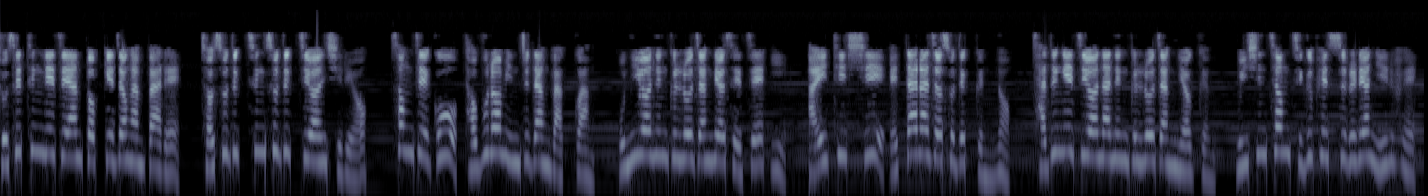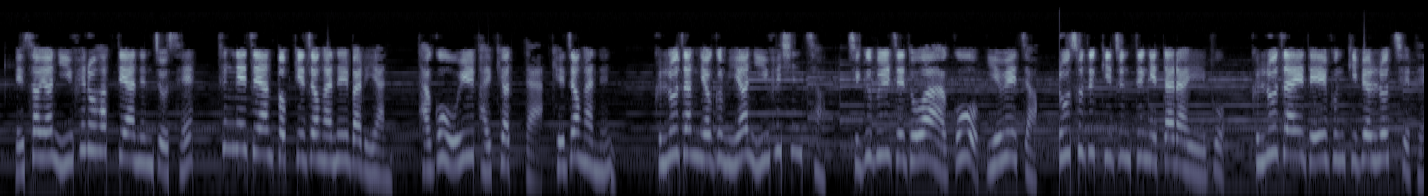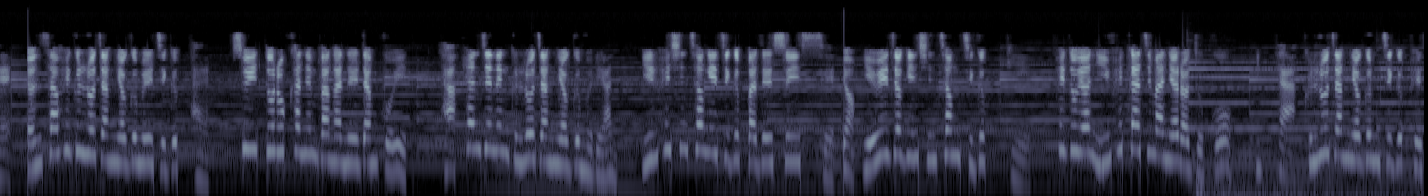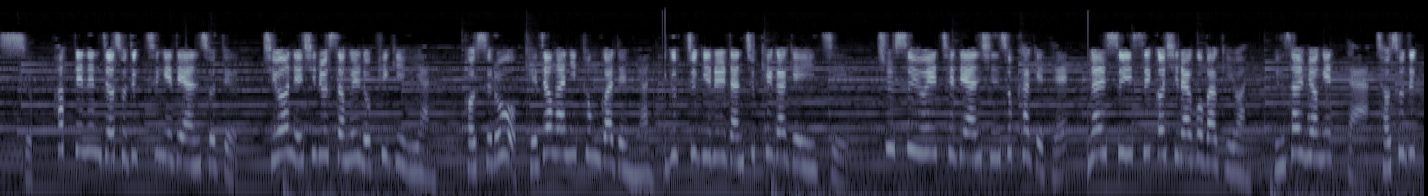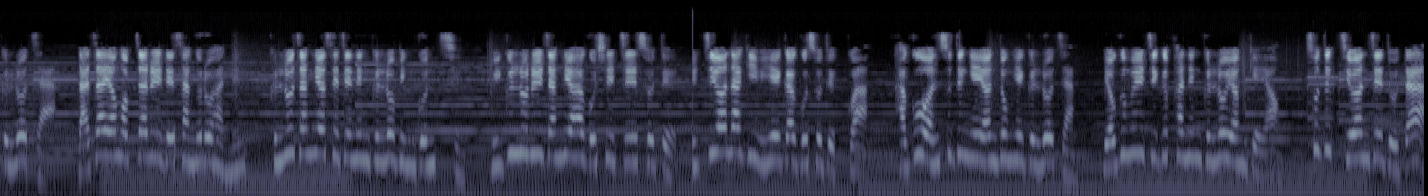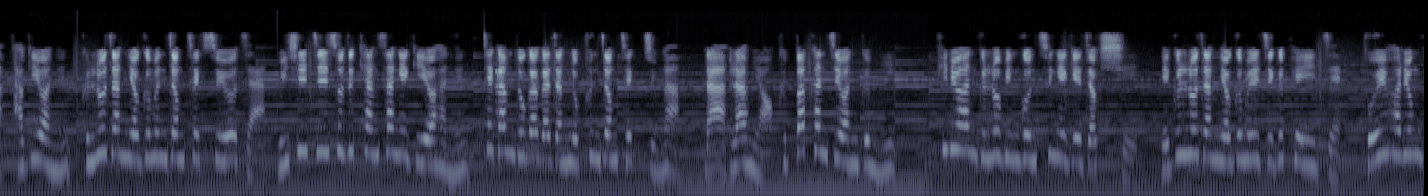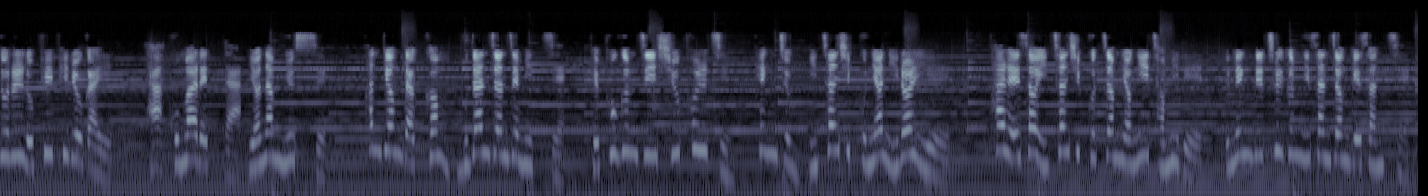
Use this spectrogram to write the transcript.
조세특례 제한법 개정안 발에 저소득층 소득 지원 실효 성재고 더불어민주당 박광 온 의원은 근로장려 세제 2 ITC에 따라 저소득 근로 자등에 지원하는 근로장려금 위신청 지급 횟수를 연 1회에서 연 2회로 확대하는 조세 특례 제한법 개정안을 발의한 다고 5일 밝혔다. 개정안은 근로장려금 연 2회 신청 지급을 제도화하고 예외적으로 소득 기준 등에 따라 일부 근로자에 대해 분기별로 최대 연사 회 근로장려금을 지급할 수 있도록 하는 방안을 담고 있다. 현재는 근로장려금을 연 1회 신청에 지급받을 수 있으며 예외적인 신청 지급기 회도연 2회까지만 열어두고 이타 근로장려금 지급 횟수 확대는 저소득층에 대한 소득 지원의 실효성을 높이기 위한 것으로 개정안이 통과되면 지급 주기를 단축해가 게 이지 출수요에 최대한 신속하게 대응할 수 있을 것이라고 박 의원 은 설명했다. 저소득 근로자, 나자 영업자를 대상으로 하는 근로장려 세제는 근로빈곤층, 위근로를 장려하고 실질소득을 지원하기 위해 가구소득과 가구 원수 등의 연동해 근로장, 여금을 지급하는 근로연계형 소득지원제도다. 박 의원은 근로장려금은 정책 수요자, 위실질 소득 향상에 기여하는 체감도가 가장 높은 정책 중 하나라며 급박한 지원금이 필요한 근로빈곤층에게 적시 예근로장려금을 지급해 이제 도의 활용도를 높일 필요가 있다. 고 말했다. 연합뉴스. 환경닷컴 무단전제 밑제. 대포금지 이슈 폴진. 행중. 2019년 1월 2일. 8에서 2019.02 점일일. 은행 대출금리 산정 개선책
